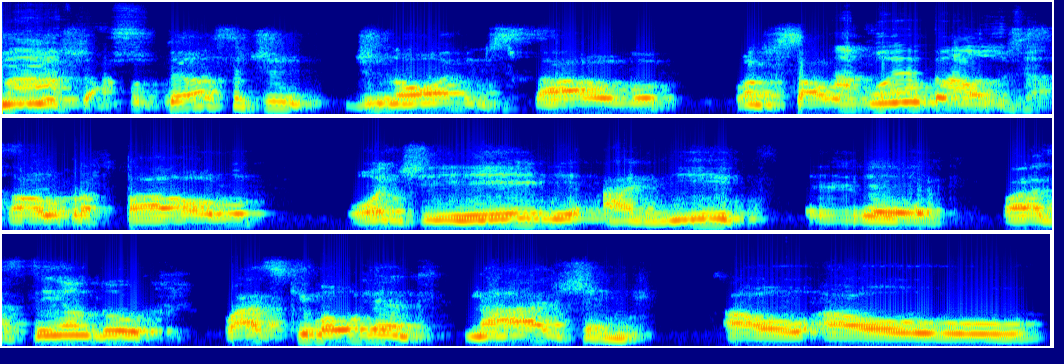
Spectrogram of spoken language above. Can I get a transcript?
papos. Isso, a mudança de, de nome de Saulo. Quando Saulo Agora é muda é Paulo, Saulo para Paulo, onde ele ali é, fazendo quase que uma homenagem ao, ao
